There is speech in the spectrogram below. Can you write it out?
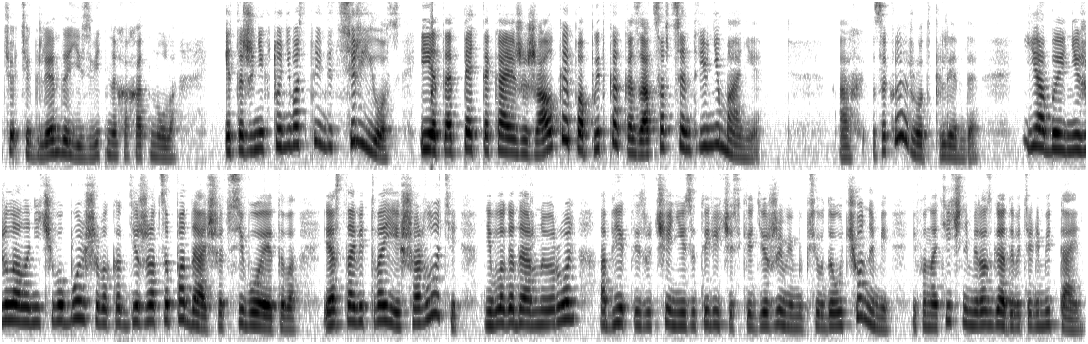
Тетя Гленда язвительно хохотнула. «Это же никто не воспримет всерьез, и это опять такая же жалкая попытка оказаться в центре внимания». «Ах, закрой рот, Гленда. Я бы не желала ничего большего, как держаться подальше от всего этого и оставить твоей Шарлотте неблагодарную роль объекта изучения эзотерически одержимыми псевдоучеными и фанатичными разгадывателями тайн.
